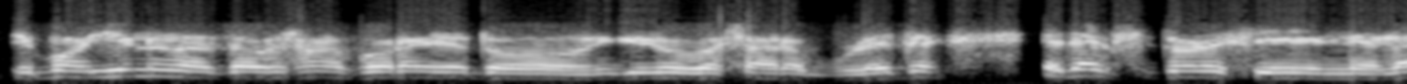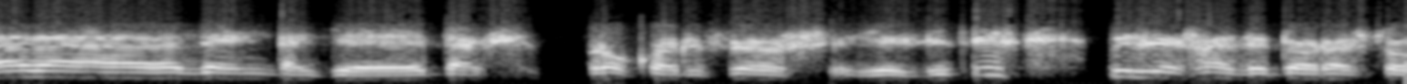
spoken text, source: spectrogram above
λοιπόν, γίνοντας τα όσον αφορά για τον κύριο Βασάρα που λέτε, εντάξει τώρα στην Ελλάδα δεν ήταν και εντάξει προκορυφαίος διαιτητής. Μην ξεχνάτε τώρα στο.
